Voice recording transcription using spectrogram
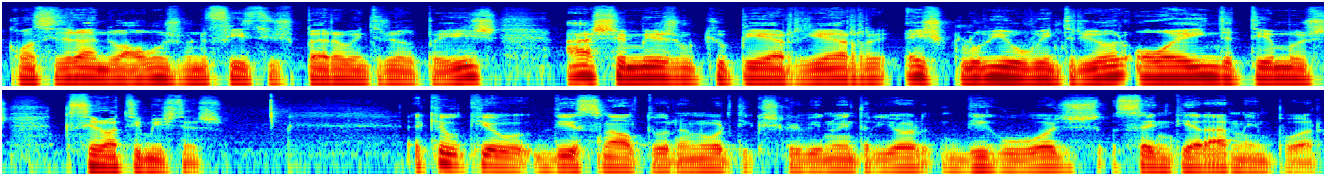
considerando alguns benefícios para o interior do país? Acha mesmo que o PR PRR excluiu o interior ou ainda temos que ser otimistas? Aquilo que eu disse na altura, no artigo que escrevi no interior, digo hoje sem tirar nem pôr.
